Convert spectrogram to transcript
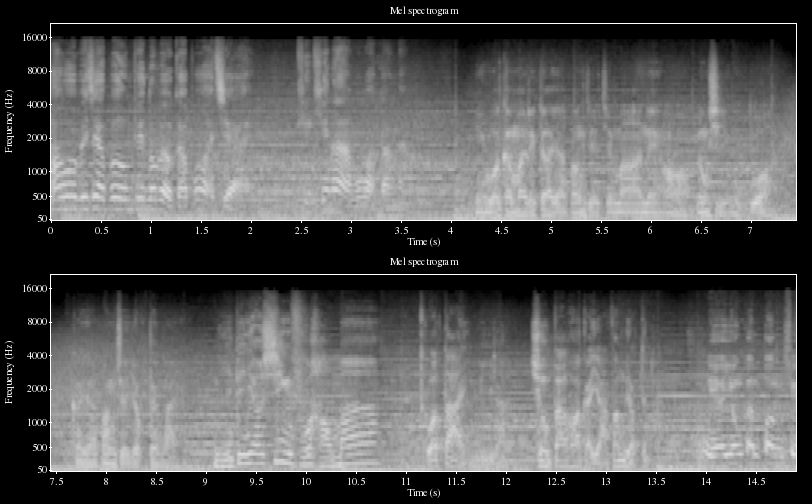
啊，我要食保养品拢没有交半下食的，轻轻啊，无活动啦。因为我感觉你甲亚芳姐这么安尼吼，拢是因为我甲亚芳姐约回来，你一定要幸福好吗？我答应你啦，想办法甲亚芳约回来。你要勇敢放手，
